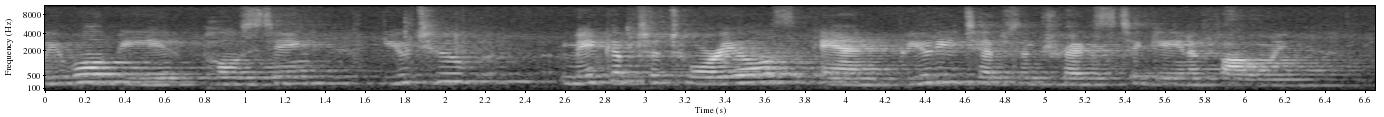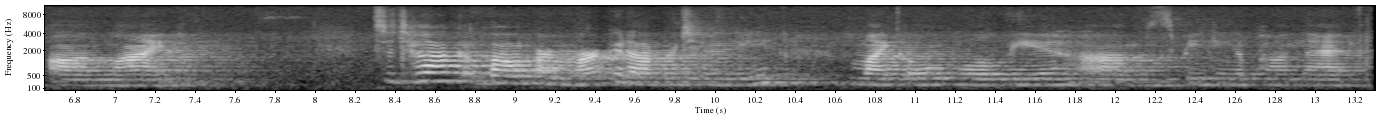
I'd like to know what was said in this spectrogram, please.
we will be posting YouTube makeup tutorials and beauty tips and tricks to gain a following online. To talk about our market opportunity, Michael will be um, speaking upon that.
